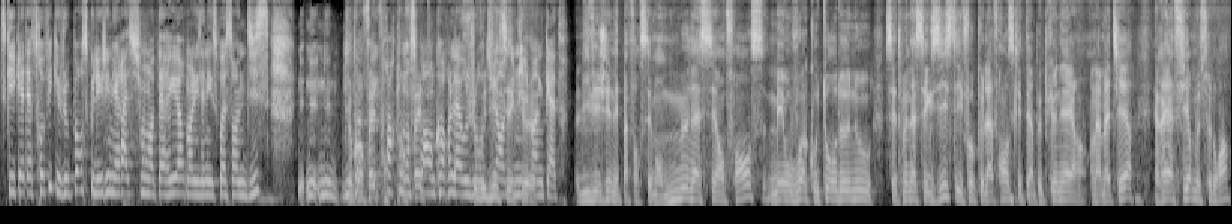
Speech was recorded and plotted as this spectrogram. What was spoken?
Ce qui est catastrophique et je pense que les générations antérieures dans les années 70 ne, ne, ne doivent pas croire qu'on en soit encore là aujourd'hui en 2024. L'IVG n'est pas forcément menacée en France, mais on voit qu'autour de nous, cette menace existe et il faut que la France, qui était un peu pionnière en la matière, réaffirme ce droit?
